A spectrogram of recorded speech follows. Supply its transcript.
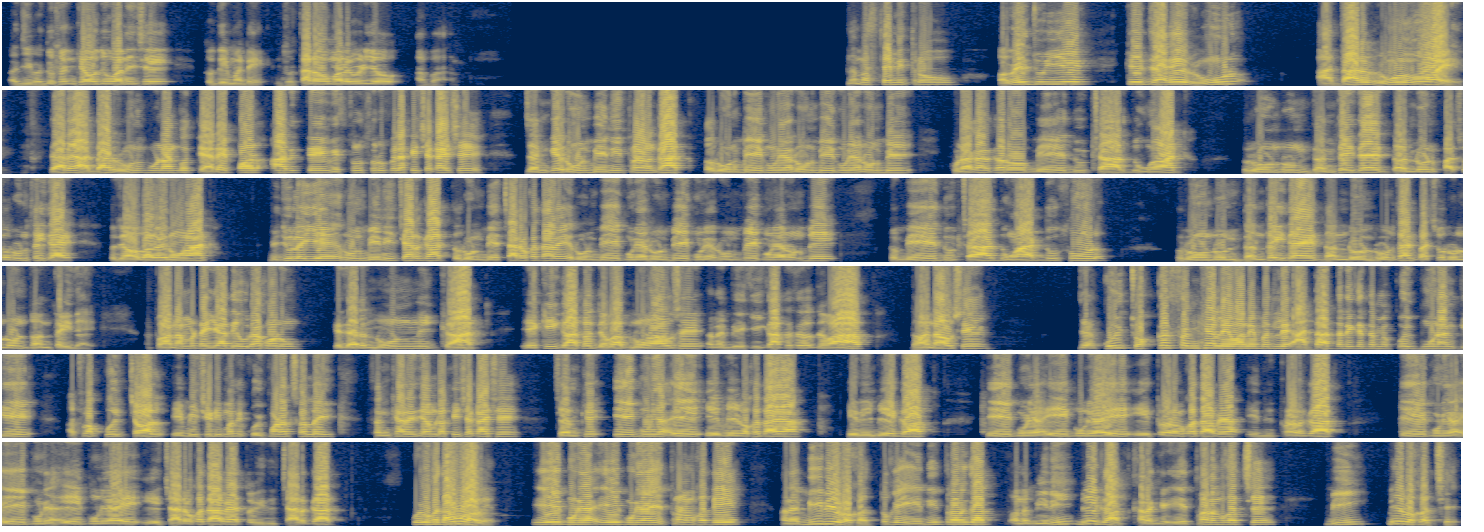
હજી વધુ સંખ્યાઓ જોવાની છે, તો તે માટે જોતા રહો મારો વીડિયો. આભાર. નમસ્તે મિત્રો. હવે જોઈએ કે જ્યારે ઋણ, આધાર ઋણ હોય, ત્યારે આધાર ઋણ પૂર્ણાંકો ત્યારે પણ આ રીતે વિસ્તૃત સ્વરૂપે લખી શકાય છે. જેમ કે ઋણ બે ની ત્રણ ઘાત, તો ઋણ બે ગુણ્યા ઋણ બે ગુણ્યા ઋણ બે, ગુણાકાર કરો, બે દુ ચાર દુ આઠ ઋણ ઋણ ધન થઈ જાય, ધન, ઋણ પાછો ઋણ થઈ જાય. તો જવાબ આવે ઋણ આઠ. બીજું લઈએ, ઋણ બે ની ચાર ઘાત. તો ઋણ બે ચાર વખત આવે. ઋણ બે ગુણ્યા ઋણ બે ગુણ્યા ઋણ બે ગુણ્યા ઋણ બે. તો બે દુ ચાર દુ આઠ દુ સોળ. ઋણ ઋણ ધન થઈ જાય, ધન, ઋણ ઋણ થાય પાછું ઋણ ઋણ ધન થઈ જાય. તો આના માટે યાદ એવું રાખવાનું કે જ્યારે ઋણની ઘાત, એકી ઘાત જવાબ ઋણ આવશે અને બેકી ઘાત થશે તો જવાબ ધન આવશે. જે કોઈ ચોક્કસ સંખ્યા લેવાને બદલે આધાર તરીકે તમે કોઈ પૂર્ણાંક એ અથવા કોઈ ચલ એબીસીડી માંથી કોઈ પણ અક્ષર લઈ સંખ્યાની જેમ લખી શકાય છે, જેમ કે એ ગુણ્યા એ એ બે વખત આવ્યા એની બે ઘાત એ ગુણ્યા એ ગુણ્યા એ એ ત્રણ વખત આવ્યા, એની ત્રણ ઘાત એ ગુણ્યા એ ગુણ્યા એ ગુણ્યા એ એ ચાર વખત આવ્યા, તો એની ચાર ઘાત કોઈ વખત આવું આવે. એ ગુણ્યા એ ગુણ્યા એ ત્રણ વખત એ અને બી બે વખત. તો કે એની ત્રણ ઘાત અને બી ની બે ઘાત, કારણ કે એ ત્રણ વખત છે બી બે વખત છે.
